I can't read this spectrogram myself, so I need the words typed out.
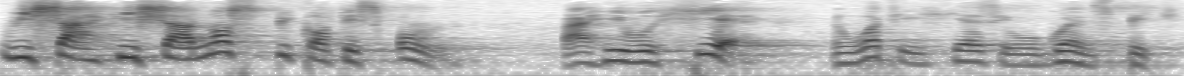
we shall, he shall not speak of his own, but he will hear, and what he hears, he will go and speak.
